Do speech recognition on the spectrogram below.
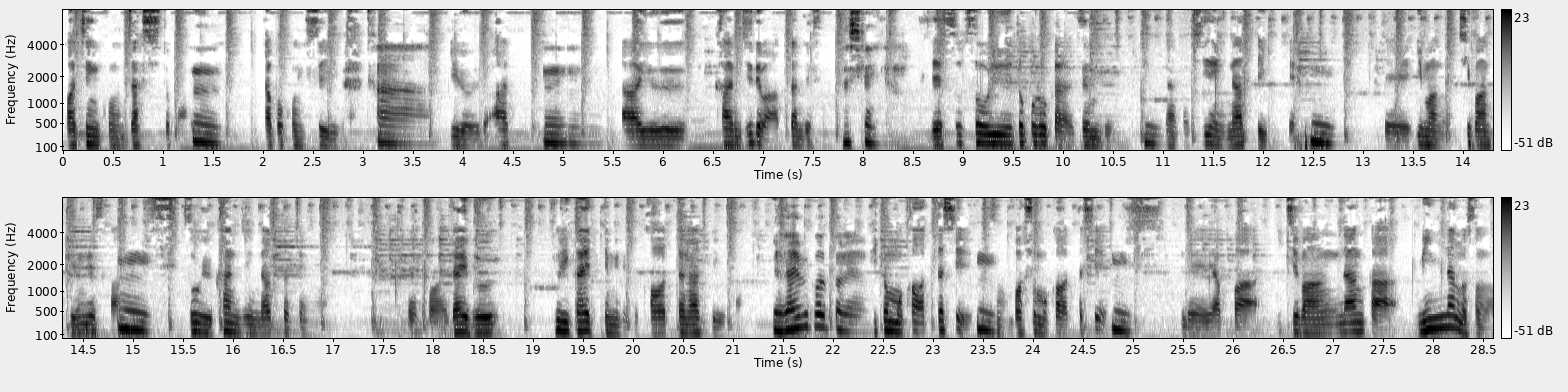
パチンコの雑誌とか、うん。タバコの水がいろいろあって、うん、うん。ああいう感じではあったんですよ。確かにで、そそういうところから全部、な。なんか綺麗になっていって、うん、うん、で、今の基盤っていうんですか、うん。そういう感じになったっていうのは、やっぱだいぶ振り返ってみると変わったなっていうか、いや、だいぶ変わったね。人も変わったし、うんその場所も変わったし、うん、で、やっぱ一番なんかみんなのその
